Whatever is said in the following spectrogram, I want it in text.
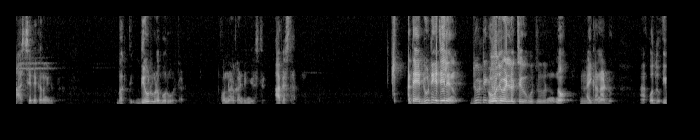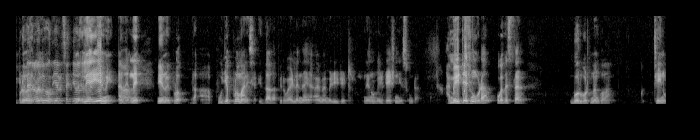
ఆశ్చర్యకరంగా చెప్తాను భక్తి దేవుడు కూడా బోరు కొడతాడు. కొన్నాళ్ళు కంటిన్యూ చేస్తే ఆపేస్తాడు. అంటే డ్యూటీగా చేయలేను. డ్యూటీ రోజు వెళ్ళి వచ్చి నో ఐ కనాట్ డూ. వద్దు ఇప్పుడు ఏమి? అంటే నేను ఎప్పుడో పూజ ఎప్పుడో మానేసా ఇది దాదాపు ఇరవై ఏళ్ళైందే ఐఎమ్ మెడిటేటర్. నేను మెడిటేషన్ చేసుకుంటా. ఆ మెడిటేషన్ కూడా ఒక దశ బోరు కొడుతుంది అనుకో చేయను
